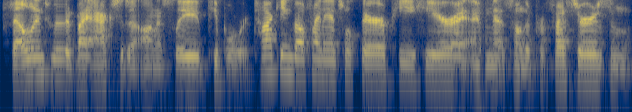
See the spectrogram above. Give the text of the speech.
fell into it by accident honestly. People were talking about financial therapy here. I, I met some of the professors and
